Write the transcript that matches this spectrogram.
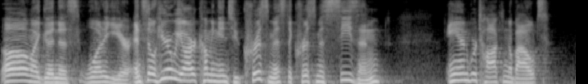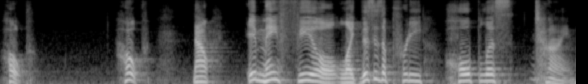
Oh my goodness, what a year. And so here we are coming into Christmas, the Christmas season, and we're talking about hope. Hope. Now, it may feel like this is a pretty hopeless time.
